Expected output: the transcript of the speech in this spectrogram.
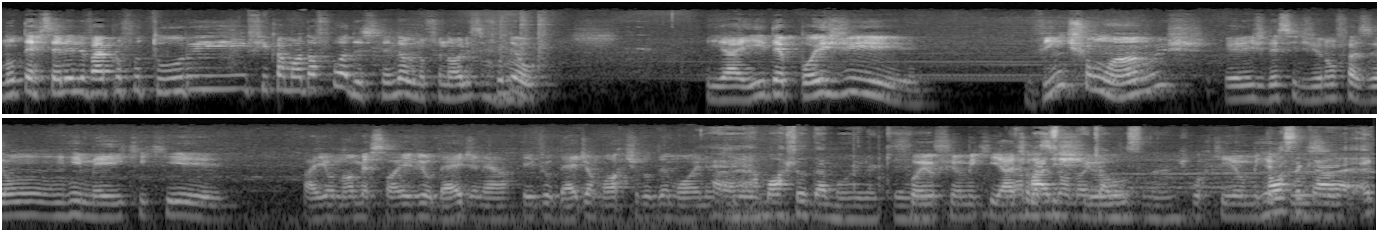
no terceiro ele vai pro futuro e fica moda foda-se, entendeu? No final ele se fudeu. E aí, depois de 21 anos, eles decidiram fazer um, um remake que. Aí o nome é só Evil Dead, né? Evil Dead, a morte do demônio. É, a morte do demônio. Que foi o filme que Atila é assistiu. Porque eu me Nossa, cara, é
